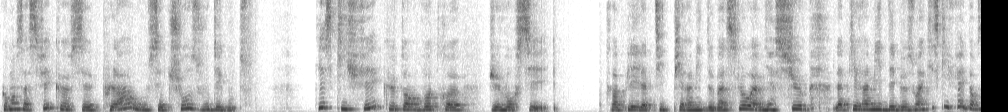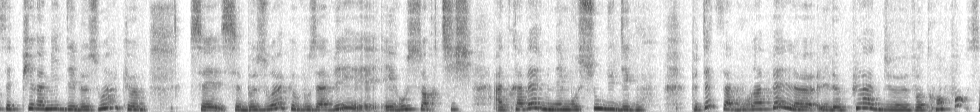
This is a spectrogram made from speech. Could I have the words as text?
comment ça se fait que ce plat ou cette chose vous dégoûte. Qu'est-ce qui fait que dans votre, je vais vous rappeler la petite pyramide de Maslow, hein, bien sûr, la pyramide des besoins. Qu'est-ce qui fait dans cette pyramide des besoins que ce besoin que vous avez est ressorti à travers une émotion du dégoût? Peut-être ça vous rappelle euh, le plat de votre enfance.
